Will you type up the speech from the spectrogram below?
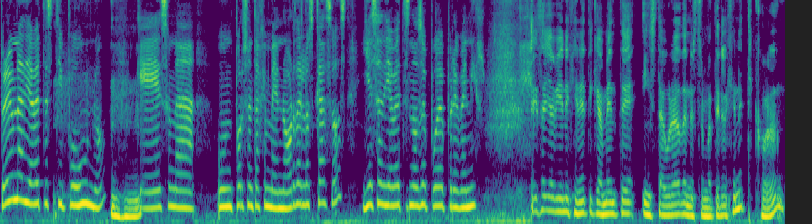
pero hay una diabetes tipo 1, Ujú. que es una un porcentaje menor de los casos y esa diabetes no se puede prevenir. Esa ya viene genéticamente instaurada en nuestro material genético, ¿verdad?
